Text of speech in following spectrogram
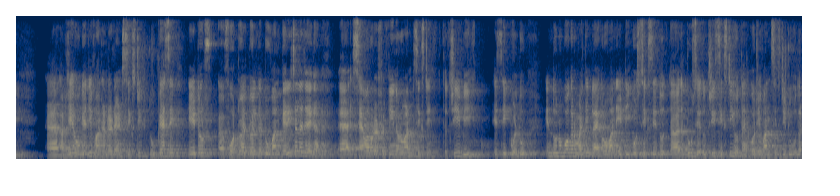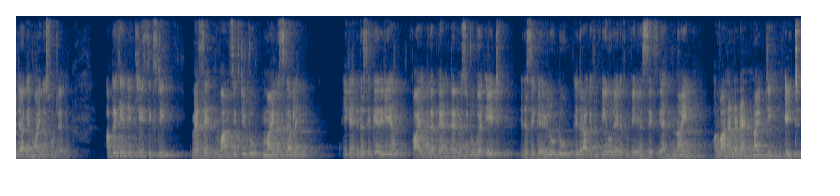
अब ये हो गया जी 162 कैसे? 8 और फोर ट्वेल्व ट्वेल्व का टू वन कैरी चला जाएगा। सेवन और एट फिफ्टीन और वन सिक्सटीन तो three B is equal to इन दोनों को अगर मल्टीप्लाई करो 180 को सिक्स से तो टू से तो 360 होता है और ये 162 उधर जाके माइनस हो जाएगा। अब देखिए जी 360 में से 162 माइनस कर लें। ठीक है? इधर से कैरी लिया 5 इधर 10 10 में से 2 गया 8 इधर से कैरी लो 2 इधर आके 15 हो जाएगा। 15 में 6 गया 9 और 198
